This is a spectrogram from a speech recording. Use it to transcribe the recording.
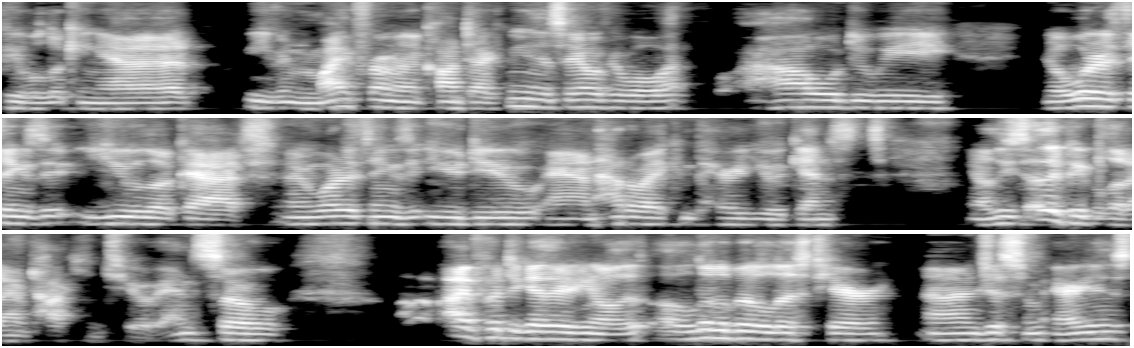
people looking at even my firm and contact me and say, okay, well, how do we know what are things that you look at and what are things that you do and how do i compare you against you know these other people that i'm talking to? And so i've put together you know a little bit of list here uh, and just some areas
